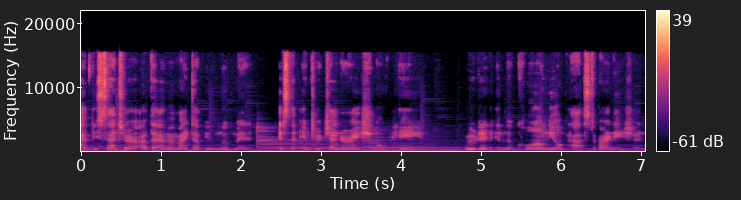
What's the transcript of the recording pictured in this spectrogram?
At the center of the MMIW movement is the intergenerational pain rooted in the colonial past of our nation.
